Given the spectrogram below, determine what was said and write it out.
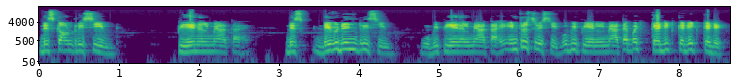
discount received PNL में आता है। डिविडेंड रिसीव्ड वो भी पीएनएल में आता है। इंटरेस्ट रिसीव वो भी पीएनएल में आता है। But credit credit credit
